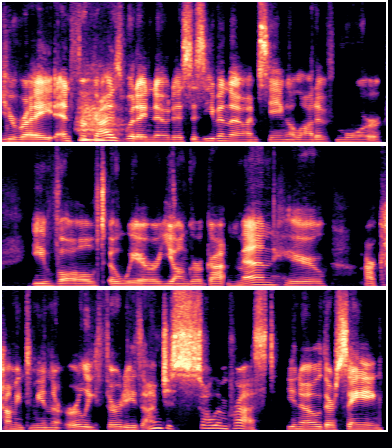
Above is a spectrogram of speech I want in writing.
You're right. And for guys, what I notice is even though I'm seeing a lot of more evolved, aware, younger got men who are coming to me in their early 30s, I'm just so impressed. You know, they're saying,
